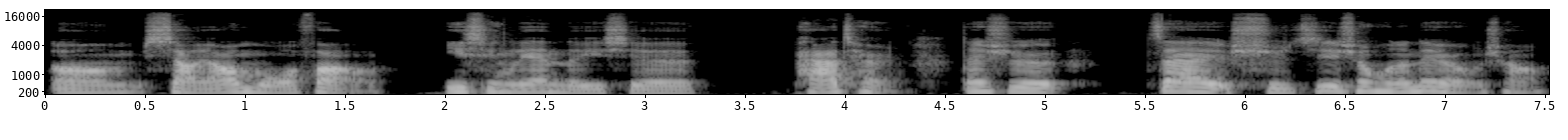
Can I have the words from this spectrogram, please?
嗯，想要模仿异性恋的一些 pattern，但是在实际生活的内容上，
